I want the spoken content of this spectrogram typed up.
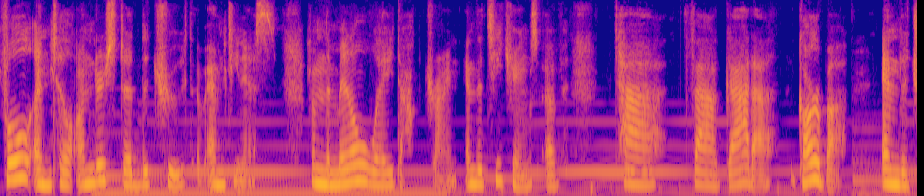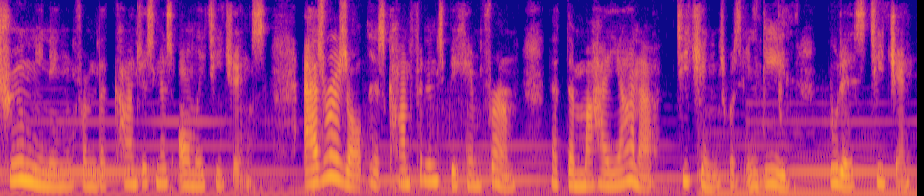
full until understood the truth of emptiness from the middle way doctrine and the teachings of Tathagata Garba and the true meaning from the consciousness only teachings. As a result, his confidence became firm that the Mahayana teachings was indeed Buddha's teaching.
